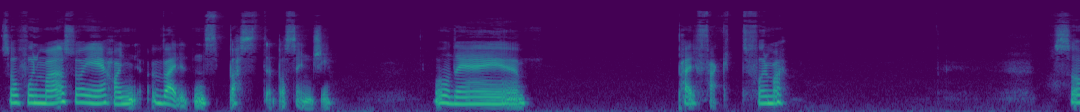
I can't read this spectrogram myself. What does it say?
Så for meg så er han verdens beste på Senji. Og det er perfekt for meg. Så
